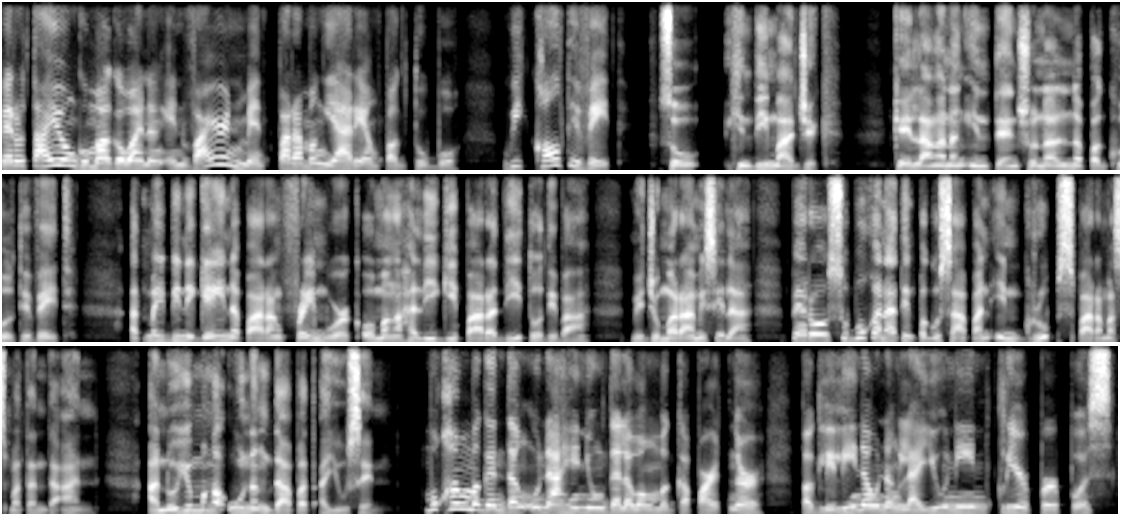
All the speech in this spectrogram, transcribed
pero tayo ang gumagawa ng environment para mangyari ang pagtubo. We cultivate. So, hindi magic. Kailangan ng intentional na pag-cultivate. At may binigay na parang framework o mga haligi para dito, di ba? Medyo marami sila, pero subukan natin pag-usapan in groups para mas matandaan. Ano yung mga unang dapat ayusin? Mukhang magandang unahin yung dalawang magka-partner, paglilinaw ng layunin, clear purpose,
